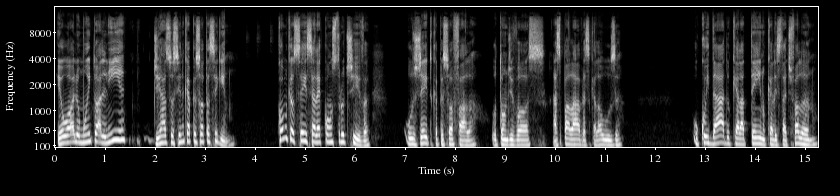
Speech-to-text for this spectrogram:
Eu olho muito a linha de raciocínio que a pessoa está seguindo. Como que eu sei se ela é construtiva? O jeito que a pessoa fala, o tom de voz, as palavras que ela usa, o cuidado que ela tem no que ela está te falando.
